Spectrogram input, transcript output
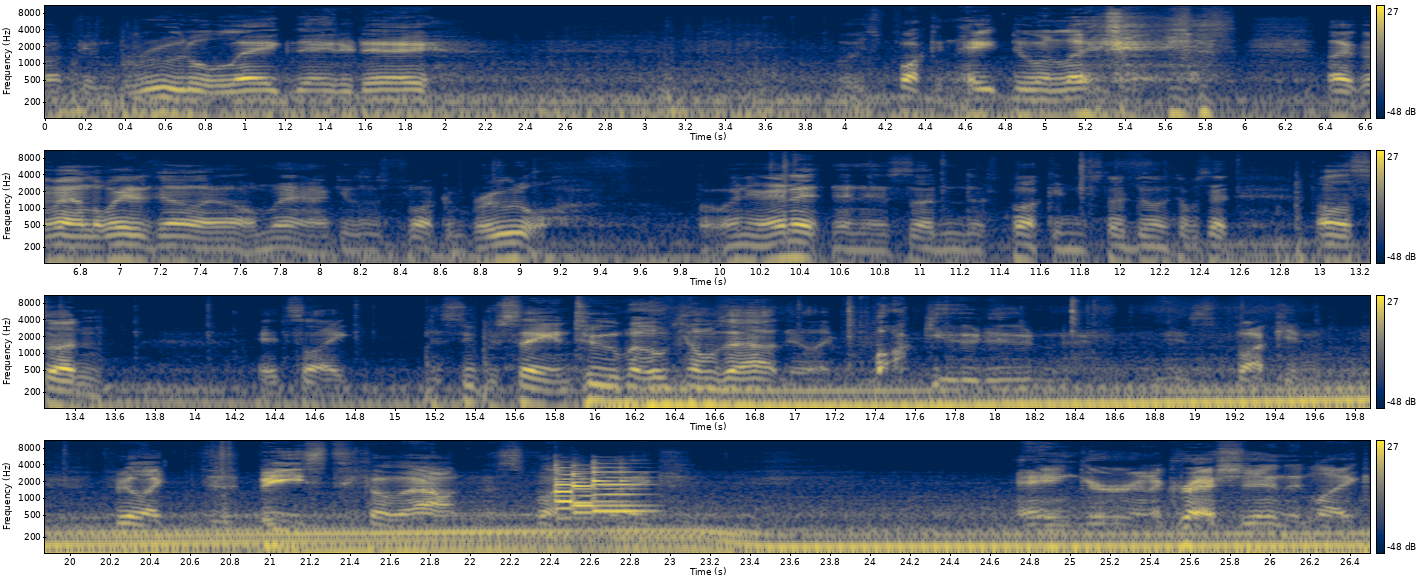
Fucking brutal leg day today. Always fucking hate doing legs. like I found the way to go, like, oh man, because it's fucking brutal. But when you're in it and it's sudden the fucking you start doing a couple sets, all of a sudden it's like the Super Saiyan 2 mode comes out and you're like, fuck you, dude. It's fucking feel like the beast come out and it's fucking like anger and aggression and like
